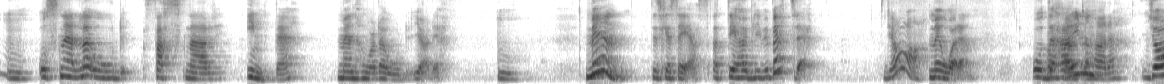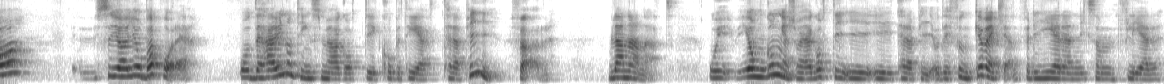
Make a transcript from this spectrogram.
Mm. Och snälla ord fastnar inte, men hårda ord gör det. Mm. Men, det ska sägas, att det har blivit bättre Ja. med åren. Och det Vad här är skönt att höra. Ja, så jag jobbar på det. Och det här är någonting som jag har gått i KBT-terapi för, bland annat. Och i, i omgångar så har jag gått i, i, i terapi och det funkar verkligen för det ger en liksom fler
